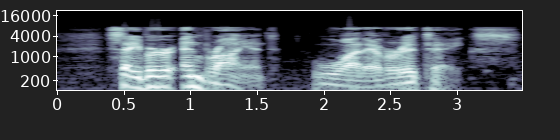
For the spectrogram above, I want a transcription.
Sabre and Bryant, whatever it takes.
